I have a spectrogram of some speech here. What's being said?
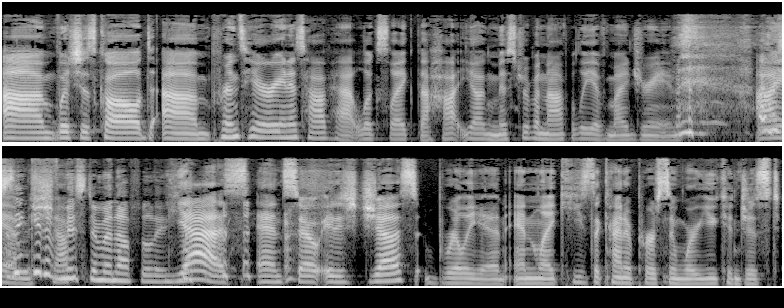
Um, which is called um, prince harry in a top hat looks like the hot young mr monopoly of my dreams I was I thinking of Mr. Monopoly. yes. And so it is just brilliant. And like he's the kind of person where you can just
